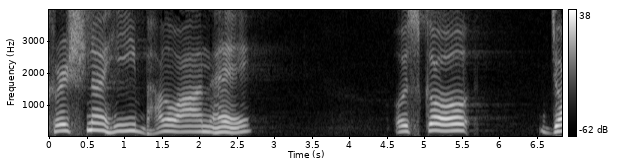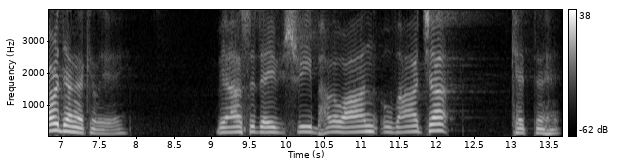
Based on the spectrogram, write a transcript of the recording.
कृष्ण ही भगवान है, उसको जोड़ देने के लिए व्यासदेव श्री भगवान उवाच कहते हैं।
